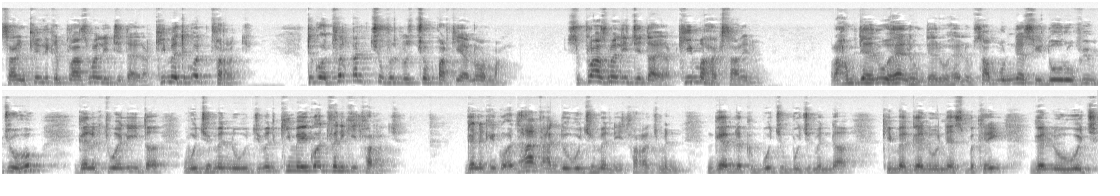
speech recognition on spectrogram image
صار يمكن ديك البلازما اللي تجي دايره كيما تقعد تفرج تقعد القلب تشوف تشوف partie normal البلازما اللي تجي دايره كيما هاك صار لهم راهم داروها لهم داروها لهم صابوا الناس يدوروا في وجوههم قال لك توالي وجه من كيما يقعد فاني يتفرج قال لك يقعد هاك عنده وجه من يتفرج من مقابلك بوجه بوجه منا كيما قالوا الناس بكري قال له وجه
